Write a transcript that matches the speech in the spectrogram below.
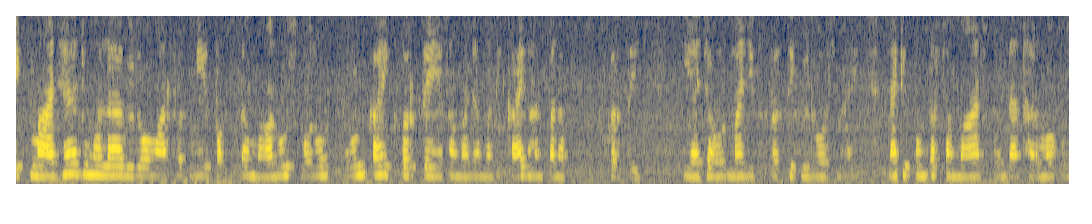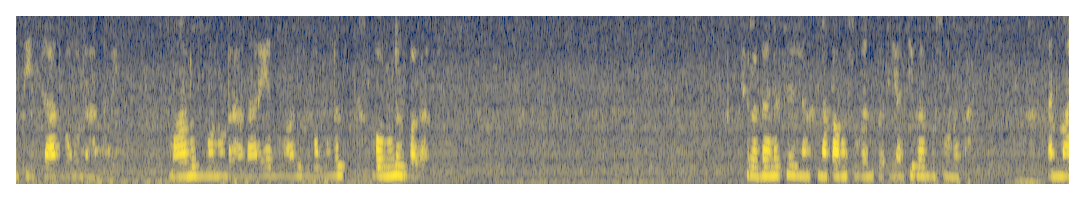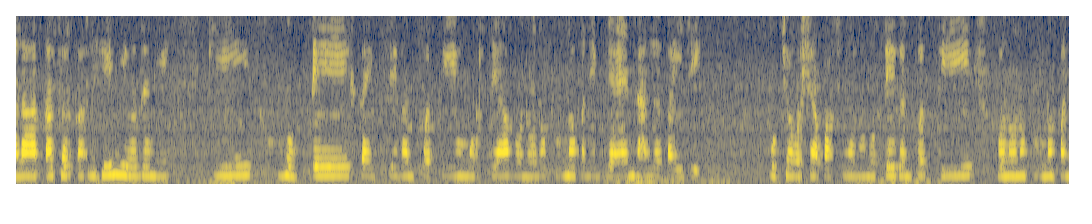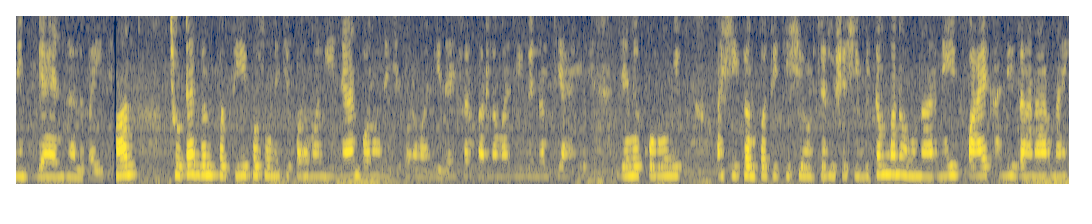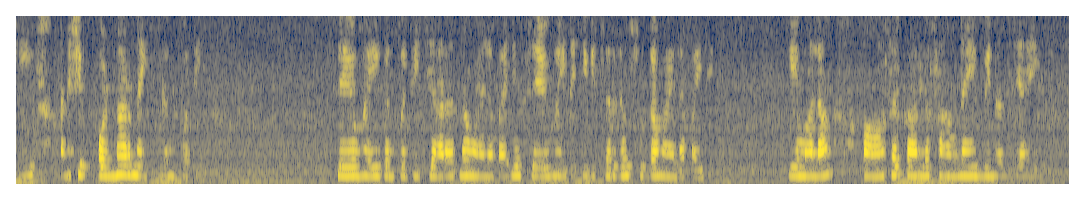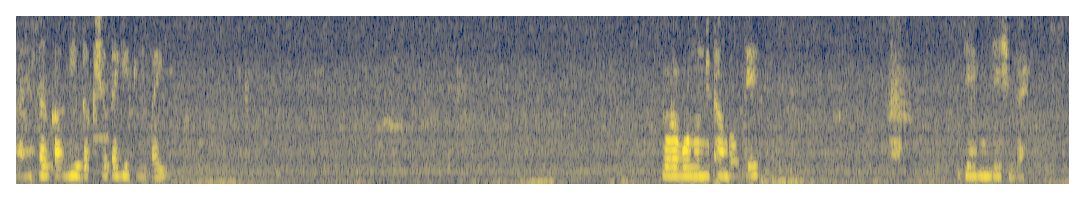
एक माझ्या तुम्हाला व्हिडिओ मार्फत मी फक्त माणूस म्हणून कोण काय करते या समाजामध्ये काय घाणपणा करते याच्यावर माझी प्रत्येक व्हिडिओ असणार आहे. ना की कोणता समाज कोणता धर्म कोणती जात बघून राहणार आहे. माणूस बनून राहणार आहे आणि माणूस बघूनच बनूनच बघा. श्रद्धा नसेल ना नका बसू गणपती अजिबात बसू नका. आणि मला आता सरकारने हे निवेदन आहे की मोठे साईजचे गणपती मूर्त्या बनवणं पूर्णपणे बॅन झालं पाहिजे. पुढच्या वर्षापासून मोठे गणपती बनवणं पूर्णपणे बॅन झालं पाहिजे. आणि छोट्यात गणपती बसवण्याची परवानगी ज्ञान बनवण्याची परवानगी द्या सरकारला माझी विनंती आहे. जेणेकरून अशी गणपतीची शेवटच्या दिवशी अशी विटंबना होणार नाही पाय खाली जाणार नाही आणि अशी पडणार नाही गणपती. सेवेभाई गणपतीची आराधना व्हायला पाहिजे. सेवेभाई त्याचे विसर्जनसुद्धा व्हायला पाहिजे. हे मला सरकारला सांगणं ही विनंती आहे आणि सरकारने ही दक्षता घेतली पाहिजे. एवढं बोलून मी थांबवते. जय हिंद जय शिवराय.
